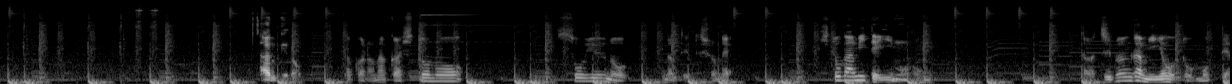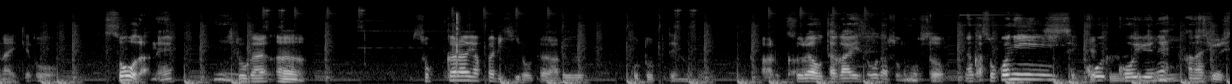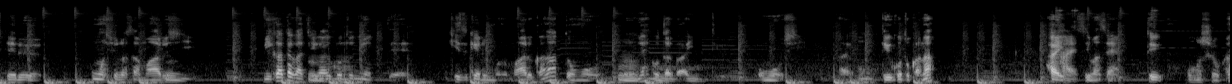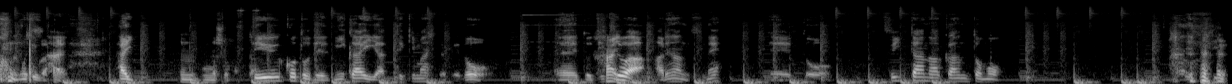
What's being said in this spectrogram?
あるけど。だからなんか人のそういうのなんて言うんでしょうね。人が見ていいもの、だから自分が見ようと思ってないけど。そうだね。うん、人が、うん、そっからやっぱり広がることっていうのもあるから。それはお互いそうだと思うしそ、なんかそこにこうこういうね、話をしてる面白さもあるし、見方が違うことによって気づけるものもあるかなと思うのね、うん。お互いっていう思うし、はい。うん。っていうことかな。はい、はい。すいません。っていう面白かった 面白かった。はい、はい、っうん、面白かった。ていうことで2回やってきましたけど、えっ、と、実はあれなんですね。えっ、と、ツイッターのアカウントも、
